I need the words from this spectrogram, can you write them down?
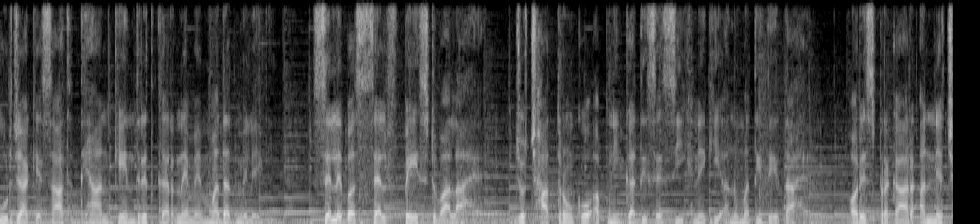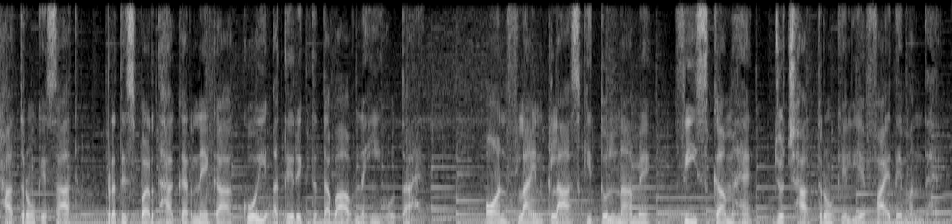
ऊर्जा के साथ ध्यान केंद्रित करने में मदद मिलेगी। सिलेबस सेल्फ पेस्ड वाला है, जो छात्रों को अपनी गति से सीखने की अनुमति देता है, और इस प्रकार अन्य छात्रों के साथ प्रतिस्पर्धा करने का कोई अतिरिक्त दबाव नहीं होता है। ऑनलाइन क्लास की तुलना में फ़ीस कम है, जो छात्रों के लिए फ़ायदेमंद है।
